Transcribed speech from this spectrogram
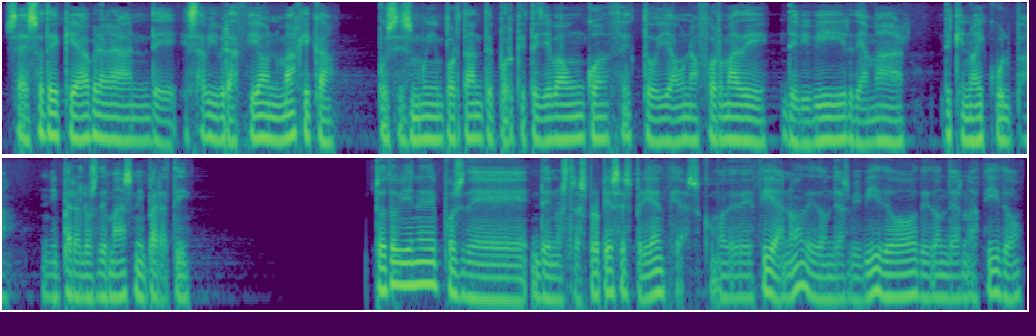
O sea, eso de que hablan de esa vibración mágica pues es muy importante porque te lleva a un concepto y a una forma de, vivir, de amar, de que no hay culpa, ni para los demás ni para ti. Todo viene pues de, de nuestras propias experiencias, como te decía, ¿no? De dónde has vivido, de dónde has nacido.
